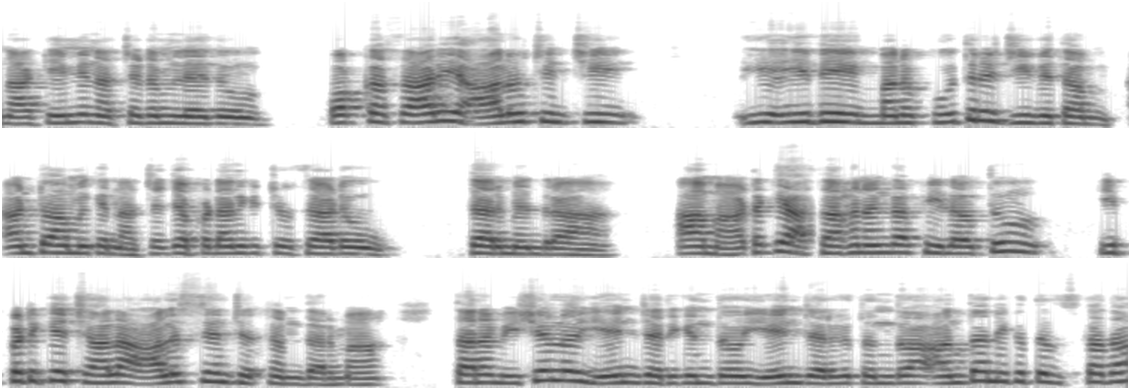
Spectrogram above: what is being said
నాకేమీ నచ్చడం లేదు. ఒక్కసారి ఆలోచించి ఇది మన కూతురి జీవితం అంటూ ఆమెకి నచ్చజెప్పడానికి చూశాడు ధర్మేంద్ర. ఆ మాటకి అసహనంగా ఫీల్ అవుతూ ఇప్పటికే చాలా ఆలస్యం చేశాం ధర్మ. తన విషయంలో ఏం జరిగిందో ఏం జరుగుతుందో అంతా నీకు తెలుసు కదా?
